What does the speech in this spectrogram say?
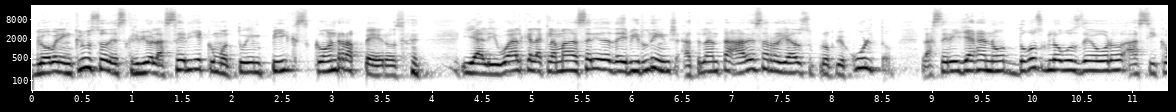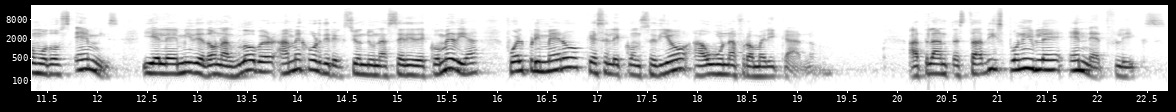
Glover incluso describió la serie como Twin Peaks con raperos. y al igual que la aclamada serie de David Lynch, Atlanta ha desarrollado su propio culto. La serie ya ganó dos Globos de Oro, así como dos Emmys. Y el Emmy de Donald Glover a Mejor Dirección de una serie de comedia fue el primero que se le concedió a un afroamericano. Atlanta está disponible en Netflix.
